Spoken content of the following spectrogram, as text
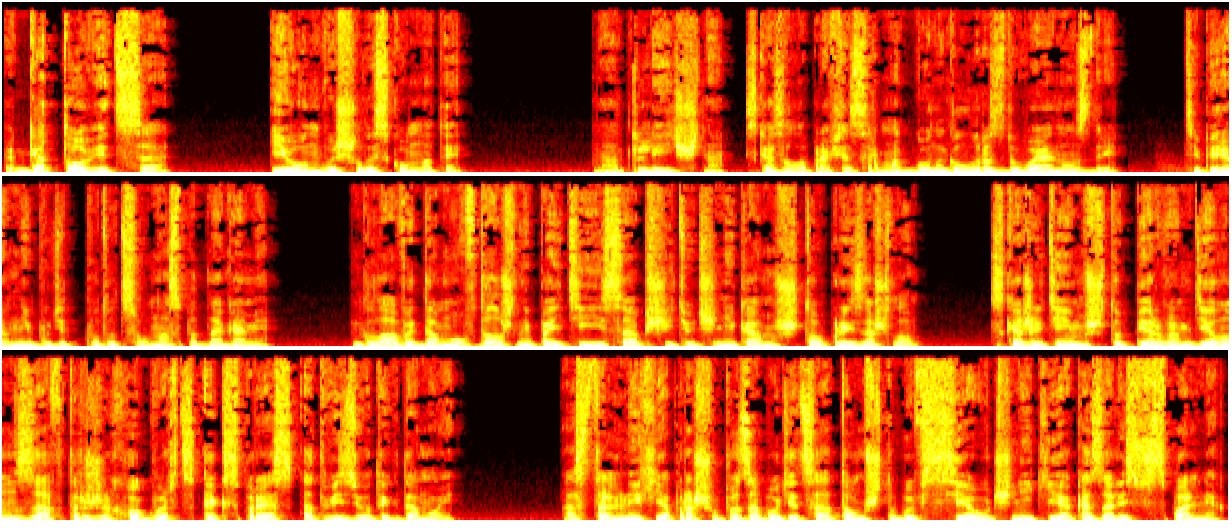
готовиться». И он вышел из комнаты. «Отлично», — сказала профессор МакГонагал, раздувая ноздри. «Теперь он не будет путаться у нас под ногами». Главы домов должны пойти и сообщить ученикам, что произошло. Скажите им, что первым делом завтра же Хогвартс-экспресс отвезет их домой. Остальных я прошу позаботиться о том, чтобы все ученики оказались в спальнях.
